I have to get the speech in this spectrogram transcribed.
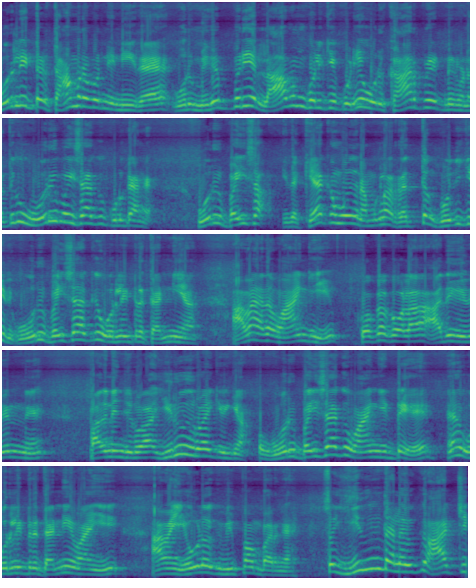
ஒரு லிட்டர் தாமிரபரணி நீரை ஒரு மிகப்பெரிய லாபம் கொலிக்கக்கூடிய ஒரு கார்ப்பரேட் நிறுவனத்துக்கு ஒரு பைசாக்கு கொடுக்காங்க. ஒரு பைசா. இதை கேட்கும்போது நமக்குலாம் ரத்தம் கொதிக்குது. ஒரு பைசாக்கு ஒரு லிட்டர் தண்ணியா? அவன் அதை வாங்கி கொக்கோ கோலா அது இதுன்னு பதினஞ்சு ரூபா இருபது ரூபாய்க்கு விற்கான் இப்போ ஒரு பைசாவுக்கு வாங்கிட்டு ஒரு லிட்டர் தண்ணியை வாங்கி அவன் எவ்வளோக்கு விற்பான் பாருங்கள் ஸோ இந்த அளவுக்கு ஆட்சி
